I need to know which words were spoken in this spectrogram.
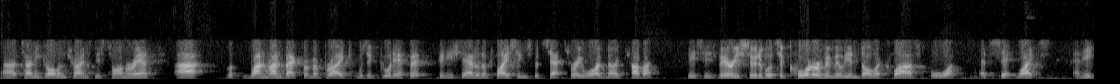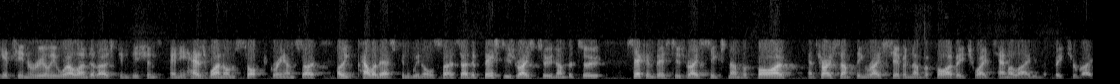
Uh, Tony Gollan trains this time around. Uh, look, one run back from a break was a good effort. Finished out of the placings, but sat three wide, no cover. This is very suitable. It's a quarter of a million dollar class four at set weights, and he gets in really well under those conditions, and he has one on soft ground. So I think Paladas can win also. So the best is race two, number two. Second best is race six, number five, and throw something race seven, number five each way. Tamerlade in the feature race,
